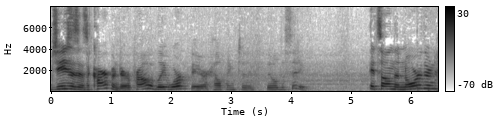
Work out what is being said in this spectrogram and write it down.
Jesus, as a carpenter, probably worked there helping to build the city. It's on the northern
